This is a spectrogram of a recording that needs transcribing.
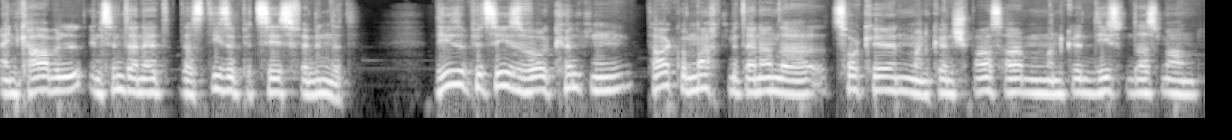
ein Kabel ins Internet, das diese PCs verbindet. Diese PCs könnten Tag und Nacht miteinander zocken, man könnte Spaß haben, man könnte dies und das machen,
